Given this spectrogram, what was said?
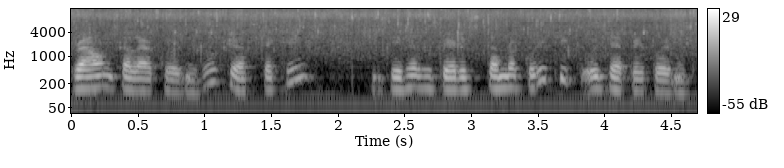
ব্রাউন কালার করে নেব পেঁয়াজটাকে। যেভাবে পেঁয়াজটা আমরা করি, ঠিক ওই টাইপের করে নেব।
